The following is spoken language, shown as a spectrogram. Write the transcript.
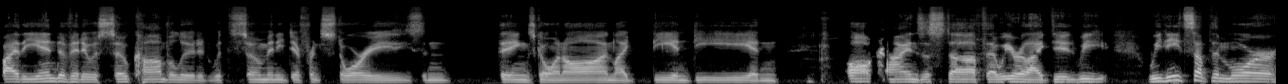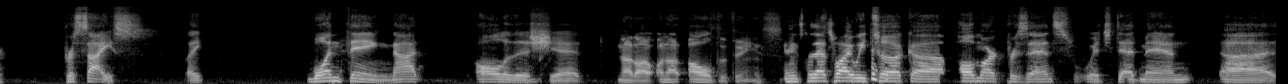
by the end of it, it was so convoluted with so many different stories and things going on, like D and D and all kinds of stuff that we were like, dude, we we need something more precise, like one thing, not all of this shit. not all, not all the things. And so that's why we took uh, Paul Mark Presents, which Dead Man uh,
